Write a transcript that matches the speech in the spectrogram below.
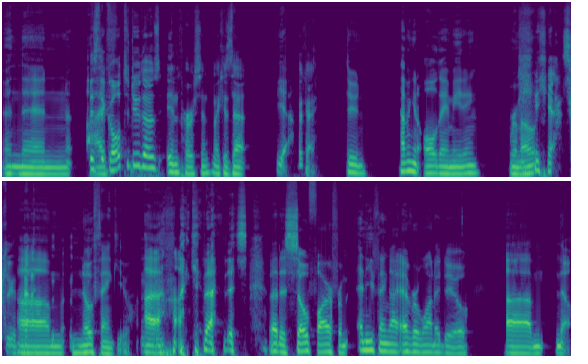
And then Is the I've- goal to do those in person? Like, is that? Yeah. Okay. dude? Having an all day meeting remote. yeah. Screw that. um no thank you I, I that is that is so far from anything i ever want to do um no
